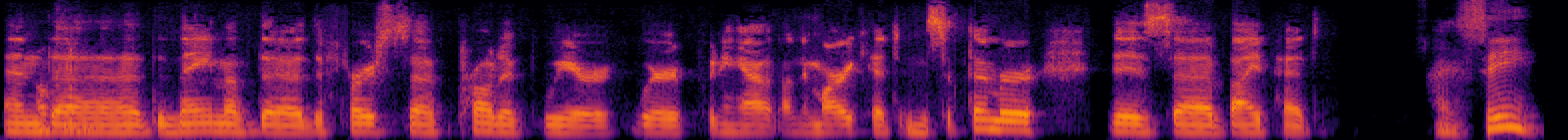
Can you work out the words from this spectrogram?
and okay. uh, the name of the the first uh, product we're we're putting out on the market in September is uh, Biped. I see.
